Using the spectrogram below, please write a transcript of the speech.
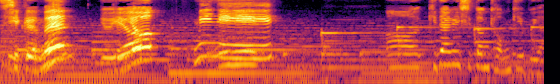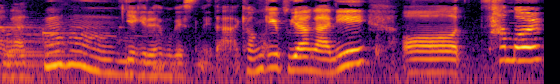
지금은 뉴욕 미니. 어, 기다리시던 경기 부양안 음흠. 얘기를 해보겠습니다. 경기 부양안이 어, 3월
